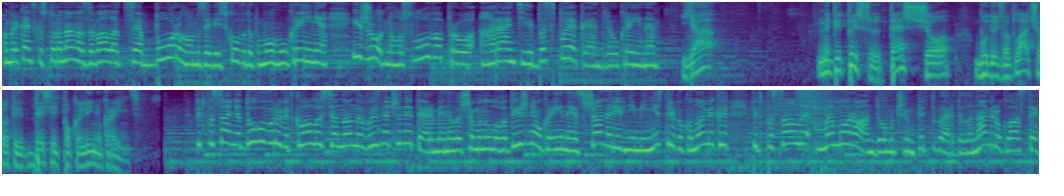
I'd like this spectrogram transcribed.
Американська сторона називала це боргом за військову допомогу Україні і жодного слова про гарантії безпеки для України. Я не підписую те, що будуть виплачувати 10 поколінь українців. Підписання договору відклалося на невизначений термін. Лише минулого тижня Україна і США на рівні міністрів економіки підписали меморандум, чим підтвердили намір укласти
